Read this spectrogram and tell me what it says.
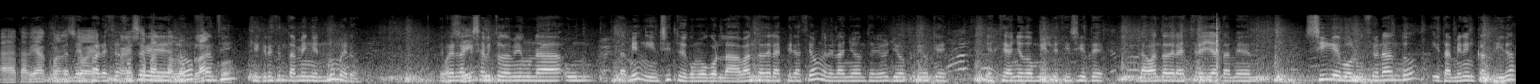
ataviados con, También parece, con José, ese que, pantalón ¿no, blanco. Francis? que crecen también en número. Es Pues verdad sí. que se ha visto también una. Un, también, insisto, y como con la banda de la inspiración en el año anterior, yo creo que este año 2017 la banda de la estrella también sigue evolucionando y también en cantidad.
